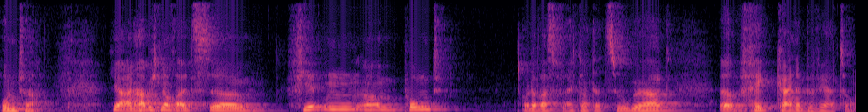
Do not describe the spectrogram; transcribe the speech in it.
unter. Ja, dann habe ich noch als äh, vierten ähm, Punkt oder was vielleicht noch dazugehört, äh, faked keine Bewertung.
